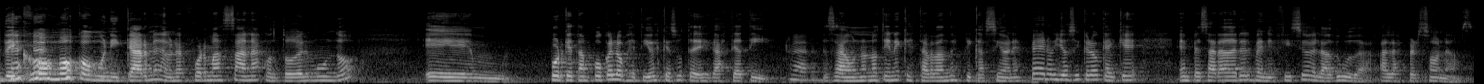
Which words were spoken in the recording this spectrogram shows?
de cómo comunicarme de una forma sana con todo el mundo. Em, porque tampoco el objetivo es que eso te desgaste a ti. Claro. O sea, uno no tiene que estar dando explicaciones, pero yo sí creo que hay que empezar a dar el beneficio de la duda a las personas.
